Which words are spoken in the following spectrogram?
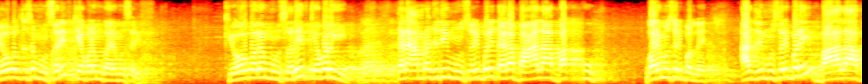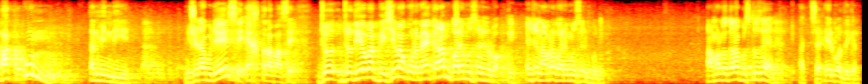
কেউ বলতেছে মুনসরিফ কেউ বলে গয়রে মুনসরিফ। কেউ বলে মুনসরিফ, কেউ বলে কি? তাহলে আমরা যদি মুনসরিফ বলি, তাহলে বালা বাক্কু। গরে মুনসরিফ বললে। আর যদি মুনসরিফ বলি, বালা বাক্কুন তানমিন দিয়ে। বিষয়টা বুঝে গেছে? একতলাপ আছে। যদিও বা বেশিরভাগ ওলামা কালাম গরে মুশারিফের পক্ষে। এই জন্য আমরা গরে মুশারিফ বলি। আমার কথাটা বুঝতেছেন? আচ্ছা এরপর দেখেন।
